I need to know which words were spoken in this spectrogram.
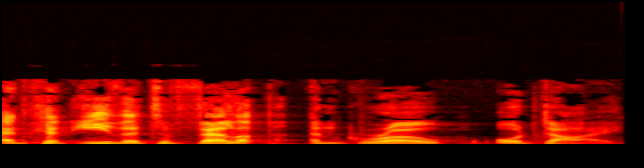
and can either develop and grow or die.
